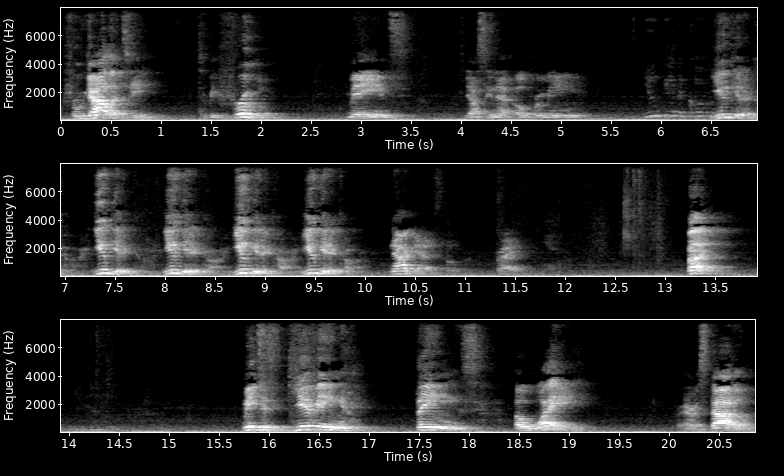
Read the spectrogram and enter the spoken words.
Frugality, to be frugal, means, y'all seen that Oprah meme? You get a car. You get a car, you get a car, you get a car, you get a car, you get a car. Now I got it's over, right? But me just giving things away, for Aristotle,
